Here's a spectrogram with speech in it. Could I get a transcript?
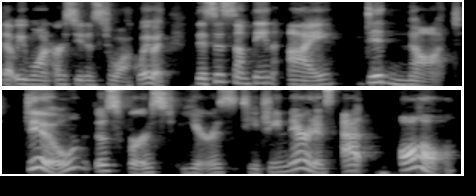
that we want our students to walk away with. This is something I did not do those first years teaching narratives at all.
